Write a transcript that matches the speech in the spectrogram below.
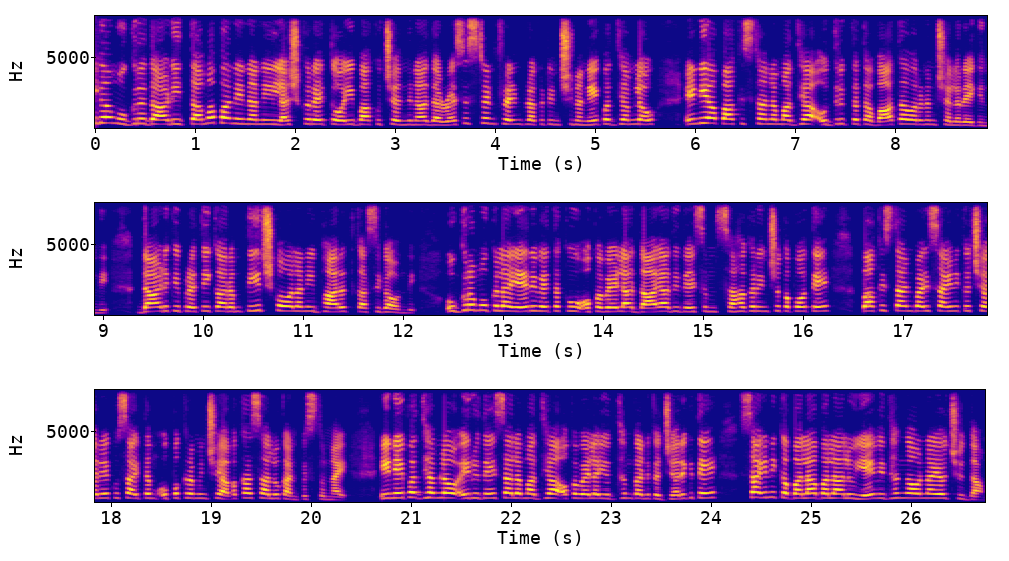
ఉగ్రదాడి తమ పనేనని లష్కరే తోయిబాకు చెందిన ద రెసిస్టెంట్ ఫ్రంట్ ప్రకటించిన నేపథ్యంలో ఇండియా పాకిస్తాన్ల మధ్య ఉద్రిక్తత వాతావరణం చెలరేగింది. దాడికి ప్రతీకారం తీర్చుకోవాలని భారత్ కసిగా ఉంది. ఉగ్రముఖుల ఏరివేతకు ఒకవేళ దాయాది దేశం సహకరించకపోతే పాకిస్తాన్ పై సైనిక చర్యకు సైతం ఉపక్రమించే అవకాశాలు కనిపిస్తున్నాయి. ఈ నేపథ్యంలో ఇరు దేశాల మధ్య ఒకవేళ యుద్ధం కనుక జరిగితే సైనిక బలాబలాలు ఏ విధంగా ఉన్నాయో చూద్దాం.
